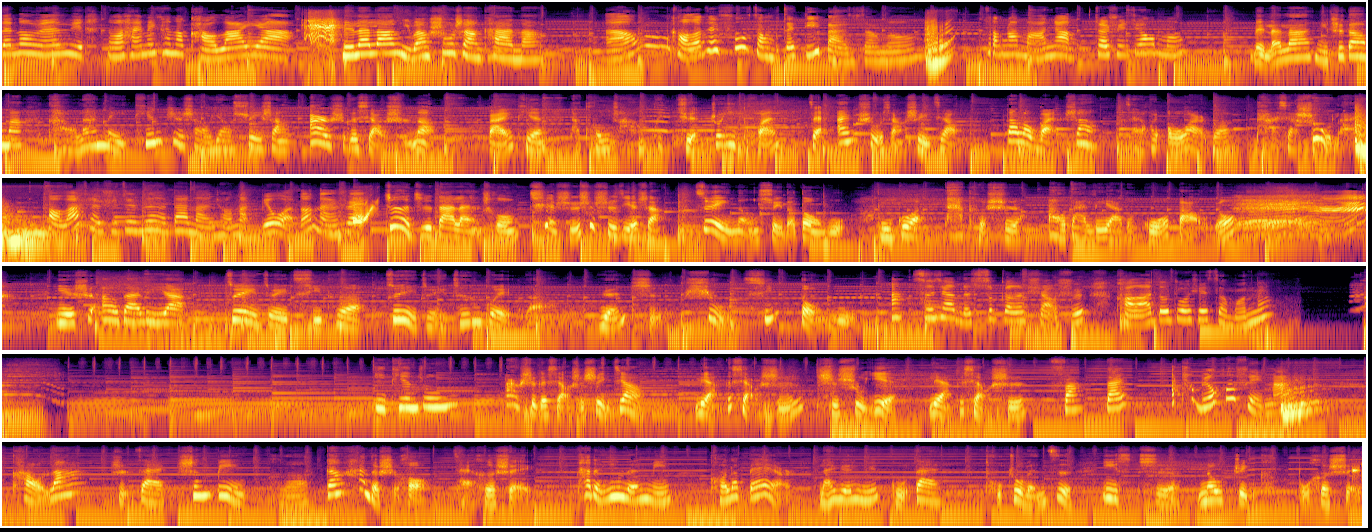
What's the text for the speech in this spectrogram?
在动物园里怎么还没看到考拉呀？美拉拉，你往树上看呢？啊，考拉在树上，不在地板上呢。在干嘛呢？在睡觉吗？美拉拉，你知道吗？考拉每天至少要睡上二十个小时呢。白天它通常会卷作一团在桉树上睡觉，到了晚上才会偶尔的爬下树来。考拉才是真正的大懒虫呢，比我都能睡。这只大懒虫确实是世界上最能睡的动物，不过它可是澳大利亚的国宝哟。也是澳大利亚最最奇特、最最珍贵的原始树栖动物。啊，剩下的四个小时，考拉都做些什么呢？一天中二十个小时睡觉，两个小时吃树叶，两个小时发呆。它不用喝水吗？考拉只在生病和干旱的时候才喝水。它的英文名 kolabear 来源于古代土著文字，意思是 No drink，不喝水。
